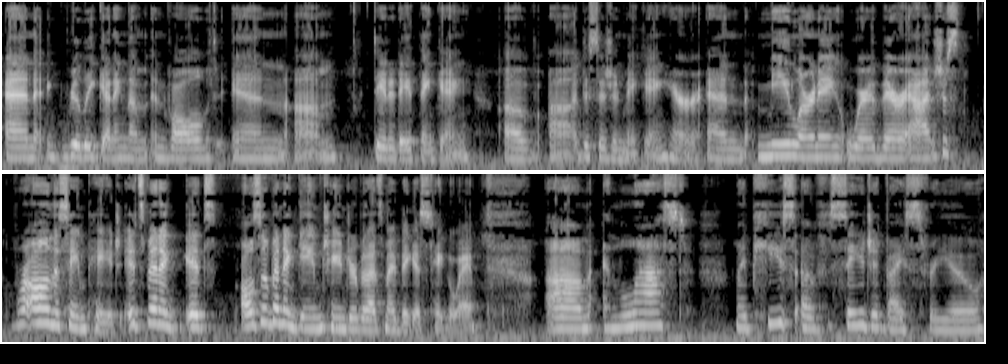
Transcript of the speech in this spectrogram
and really getting them involved in um, day-to-day -day thinking of uh, decision making here and me learning where they're at. It's just we're all on the same page. It's been a it's also been a game changer, but that's my biggest takeaway. Um, and last, my piece of sage advice for you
